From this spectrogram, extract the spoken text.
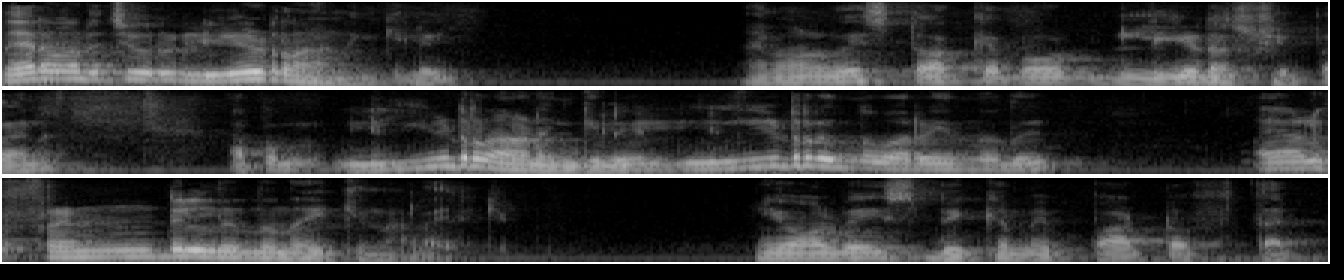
നേരെ മറിച്ച് ഒരു ലീഡറാണെങ്കിൽ I always talk about leadership അപ്പം ലീഡർ ആണെങ്കിൽ ലീഡർ എന്ന് പറയുന്നത് അയാൾ ഫ്രണ്ടിൽ നിന്ന് നയിക്കുന്ന ആളായിരിക്കും. ഈ always become a part of that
